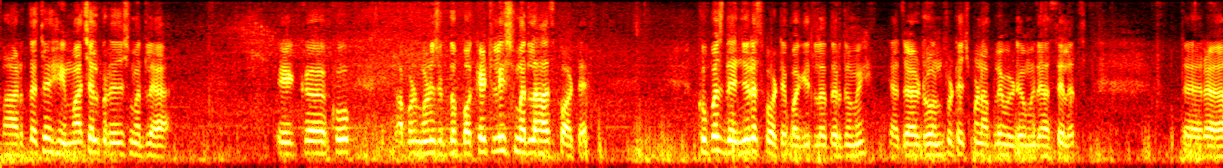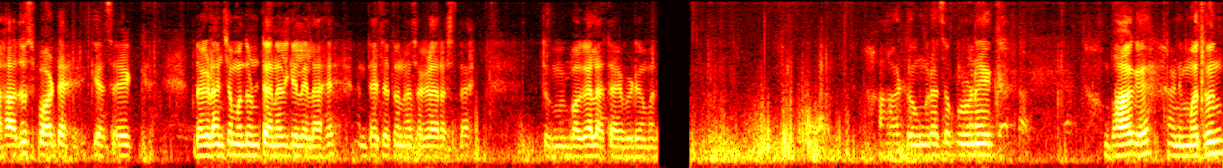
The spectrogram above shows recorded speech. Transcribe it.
भारताच्या हिमाचल प्रदेशमधल्या एक खूप आपण म्हणू शकतो बकेट लिस्टमधला हा स्पॉट आहे. खूपच डेंजरस स्पॉट आहे बघितलं तर तुम्ही. त्याचा ड्रोन फुटेज पण आपल्या व्हिडिओमध्ये असेलच. तर हा जो स्पॉट आहे की असं एक दगडांच्या मधून टनल केलेला आहे आणि त्याच्यातून हा सगळा रस्ता आहे. तुम्ही बघाल आता या व्हिडिओमध्ये. हा डोंगराचा पूर्ण एक भाग आहे आणि मधून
